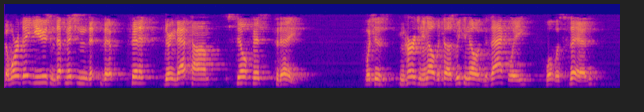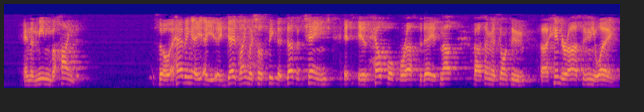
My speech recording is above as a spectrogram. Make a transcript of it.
The word they used and definition that, that fit it during that time still fits today which is encouraging to know because we can know exactly what was said and the meaning behind it. So having a, a, a, dead language, so to speak, that doesn't change, it is helpful for us today. It's not uh, something that's going to uh, hinder us in any way.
